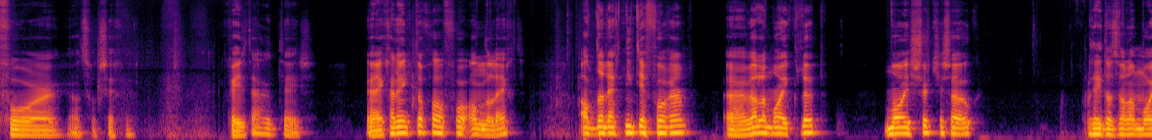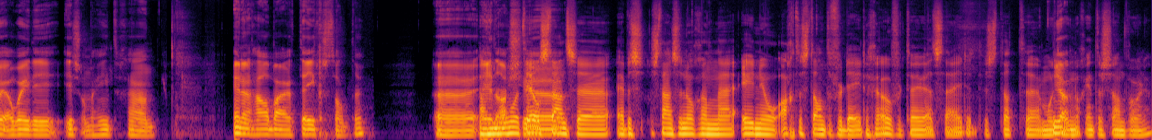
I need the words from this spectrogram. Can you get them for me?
Eh, voor. Wat zou ik zeggen? Ik weet het eigenlijk niet eens. Ja, ik ga denk ik toch wel voor Anderlecht. Anderlecht niet in vorm. eh, wel een mooie club. Mooie shirtjes ook. Ik denk dat het wel een mooie away day is om heen te gaan. En een haalbare tegenstander. Eh, Maar en als momenteel je, staan, ze, hebben, staan ze nog een eh, 1-0 achterstand te verdedigen over twee wedstrijden. Dus dat eh, moet Ja. ook nog interessant worden.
